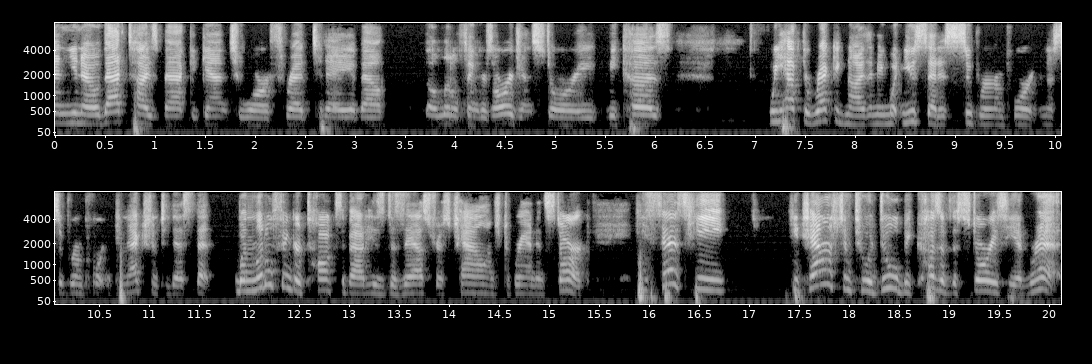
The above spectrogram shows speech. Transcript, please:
and you know, that ties back again to our thread today about the Littlefinger's origin story because we have to recognize, I mean, what you said is super important, a super important connection to this, that when Littlefinger talks about his disastrous challenge to Brandon Stark, he says he he challenged him to a duel because of the stories he had read.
